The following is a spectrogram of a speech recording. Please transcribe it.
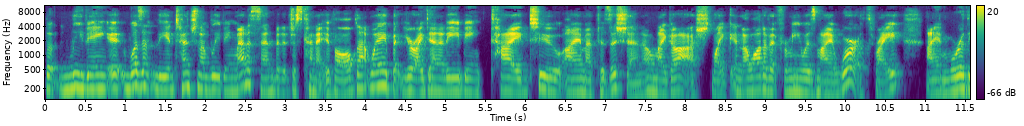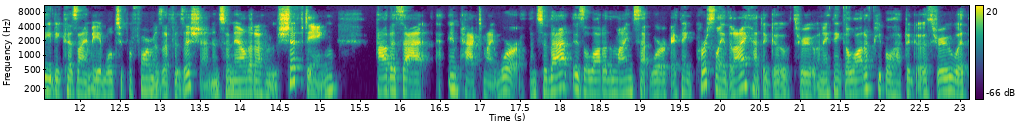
the leaving it wasn't the intention of leaving medicine but it just kind of evolved that way. But your identity being tied to i am a physician. Oh my gosh. Like and a lot of it for me was my worth right? I am worthy because i'm able to perform as a physician. And so now that i'm shifting how does that impact my worth? And so that is a lot of the mindset work i think personally that i had to go through. And i think a lot of people have to go through with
